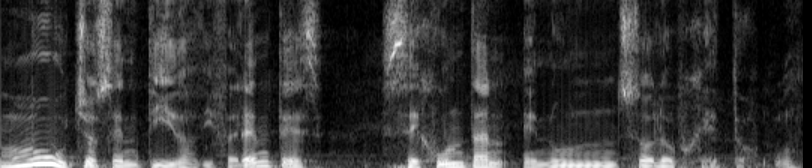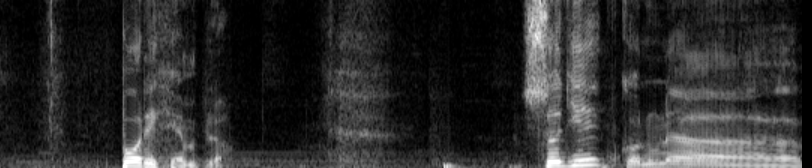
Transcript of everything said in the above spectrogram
muchos sentidos diferentes se juntan en un solo objeto. Por ejemplo, soñé con una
